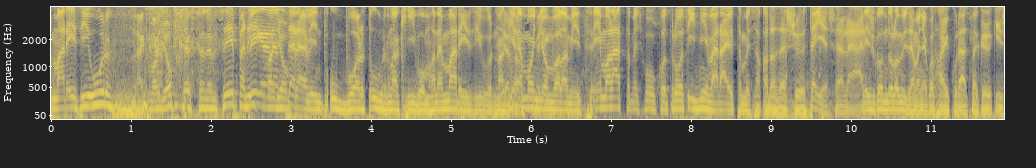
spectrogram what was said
Marézi úr. Meg vagyok, köszönöm szépen, itt Végre nem vagyok. szerelvényt Ubort úrnak hívom, hanem Marézi úrnak. Kérem mondjon még. valamit. Én ma láttam egy hókotrót, így nyilván rájöttem, hogy szakad az eső. Teljesen reális, gondolom üzemanyagot hajkurásznak ők is.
